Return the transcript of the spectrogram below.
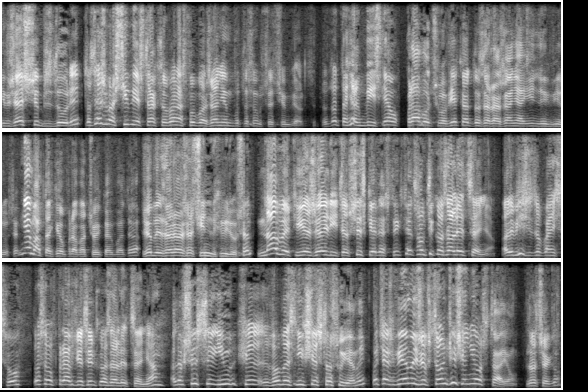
i wrzeszczy bzdury, to też właściwie jest traktowana z pobłażaniem, bo to są przedsiębiorcy. Prawda? Tak jakby istniało prawo człowieka do zarażania innych wirusem. Nie ma takiego prawa człowieka żeby zarażać innych wirusem. Nawet jeżeli te wszystkie restrykcje są tylko zalecenia. Ale widzicie co Państwo? To są wprawdzie tylko zalecenia, ale wszyscy im się, wobec nich się stosujemy, chociaż wiemy, że w sądzie się nie ostają. Dlaczego?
